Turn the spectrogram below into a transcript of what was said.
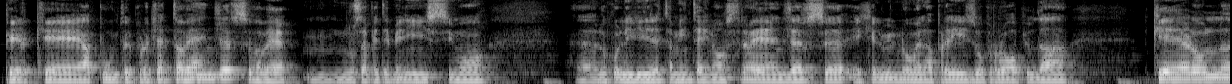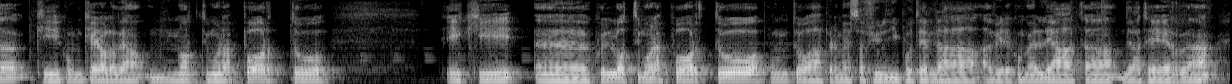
perché appunto il progetto Avengers, vabbè, mm, lo sapete benissimo, eh, lo colleghi direttamente ai nostri Avengers e che lui il nome l'ha preso proprio da Carol, che con Carol aveva un ottimo rapporto e che eh, quell'ottimo rapporto appunto ha permesso a Fury di poterla avere come alleata della Terra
